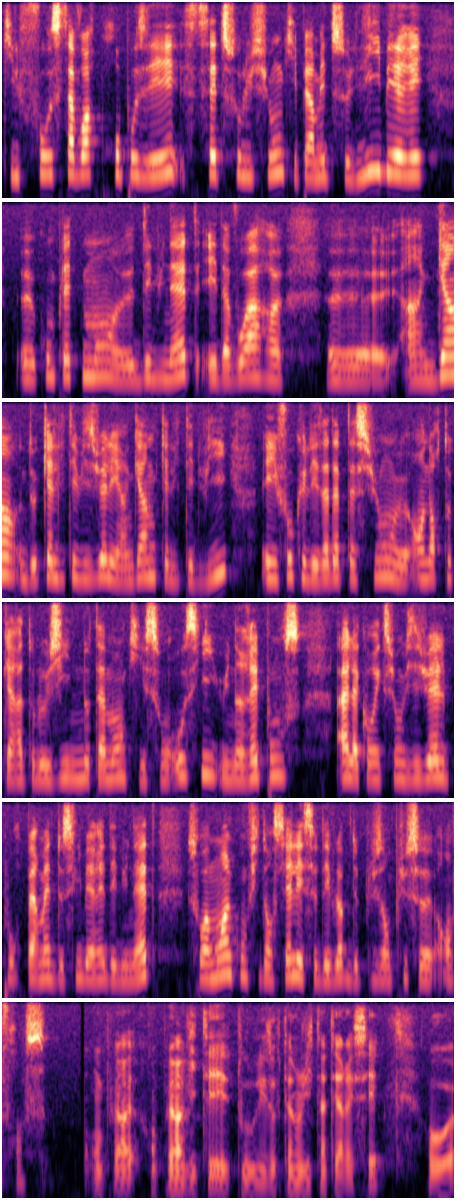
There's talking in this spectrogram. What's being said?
qu'il faut savoir proposer cette solution qui permet de se libérer euh, complètement euh, des lunettes et d'avoir euh, un gain de qualité visuelle et un gain de qualité de vie. Et il faut que les adaptations en orthokératologie, notamment, qui sont aussi une réponse à la correction visuelle pour permettre de se libérer des lunettes, soient moins confidentielles et se développent de plus en plus en France. On peut, inviter tous les ophtalmologistes intéressés au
